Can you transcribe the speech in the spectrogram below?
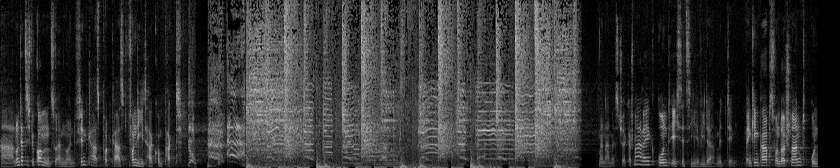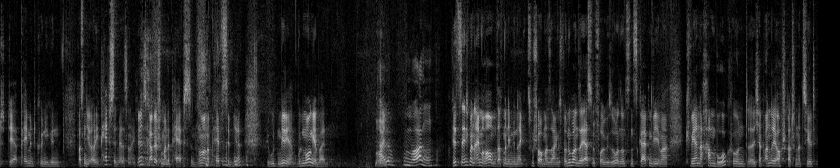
Hallo und herzlich willkommen zu einem neuen Fincast Podcast von Digital Kompakt. Mein Name ist Jörg Kaczmarek und ich sitze hier wieder mit dem Banking-Papst von Deutschland und der Payment-Königin. Was sind die, oder die Päpstin wäre das dann eigentlich? Ne? Es gab ja schon mal eine Päpstin. Noch eine Päpstin hier? Der guten Miriam. Guten Morgen, ihr beiden. Moin. Hallo, guten Morgen. Wir sitzen endlich mal in einem Raum, darf man dem geneigten Zuschauer mal sagen. Das war nur bei unserer ersten Folge so. Ansonsten skypen wir immer quer nach Hamburg. Und äh, ich habe André auch gerade schon erzählt,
